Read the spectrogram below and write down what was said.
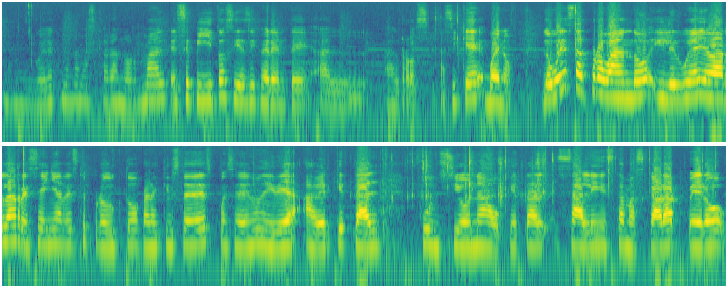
Mm, huele como una máscara normal. El cepillito sí es diferente al, al, rosa. Así que bueno, lo voy a estar probando y les voy a llevar la reseña de este producto para que ustedes pues se den una idea a ver qué tal funciona o qué tal sale esta máscara. Pero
